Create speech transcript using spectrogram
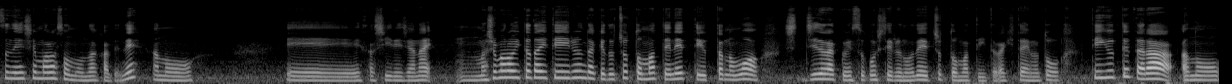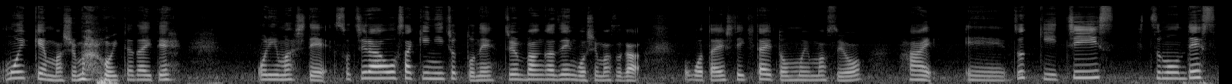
末年始マラソンの中でね、あの、えー、差し入れじゃない、うん、マシュマロいただいているんだけど、ちょっと待ってねって言ったのも、自堕落に過ごしてるので、ちょっと待っていただきたいのと、って言ってたら、あのもう一件マシュマロをいただいて おりまして、そちらを先にちょっとね、順番が前後しますが、お答えしていきたいと思いますよ。はい。えー、ズッキーチーズ。質問です。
